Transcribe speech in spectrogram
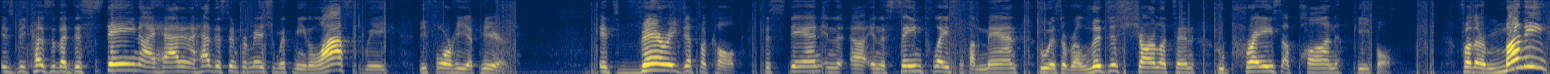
is because of the disdain I had, and I had this information with me last week before he appeared. It's very difficult to stand in the, uh, in the same place with a man who is a religious charlatan who preys upon people for their money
